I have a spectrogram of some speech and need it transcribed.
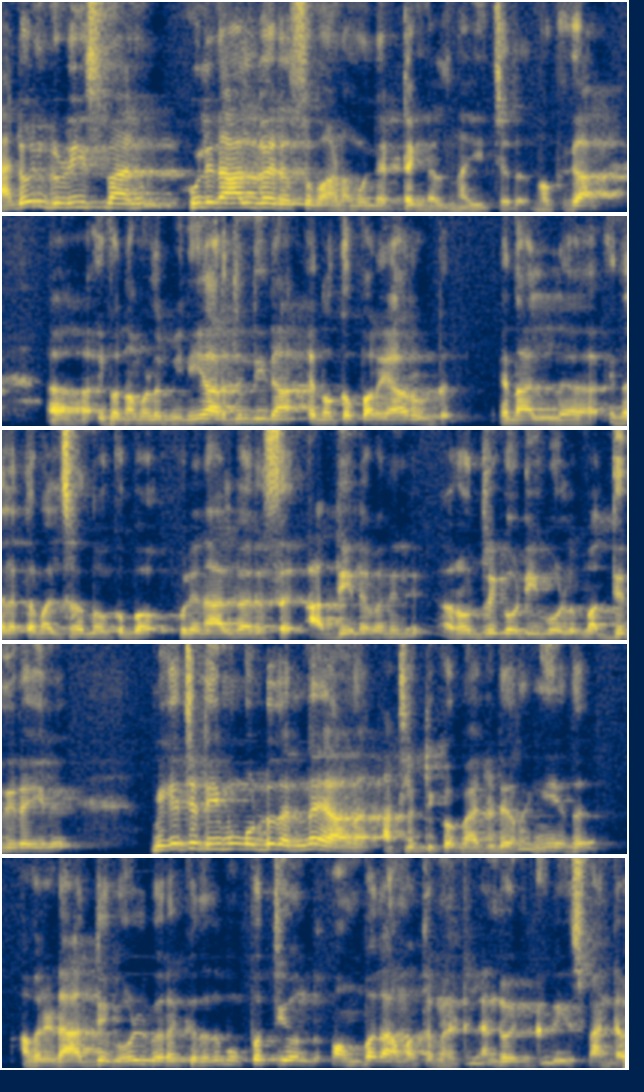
ആന്റോൺ ഗ്രീസ്മാനും ഹുലിൻ ആൽവേരസുമാണ് മുന്നേറ്റങ്ങൾ നയിച്ചത്. നോക്കുക ഇപ്പൊ നമ്മൾ മിനി അർജന്റീന എന്നൊക്കെ പറയാറുണ്ട്. എന്നാൽ ഇന്നലത്തെ മത്സരം നോക്കുമ്പോൾ ഹുലിൻ ആൽവാരസ് ആദ്യ ഇലവനിൽ റോഡ്രിഗോ ഡീവോളും മധ്യനിരയിൽ മികച്ച ടീമും കൊണ്ട് തന്നെയാണ് അത്ലറ്റിക്കോ മാഡ്രിഡ് ഇറങ്ങിയത്. അവരുടെ ആദ്യ ഗോൾ വിറക്കുന്നത് മുപ്പത്തി ഒന്ന് ഒമ്പതാമത്തെ മിനിറ്റിൽ. ആന്റോൺ ഗ്രീസ്മാന്റെ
